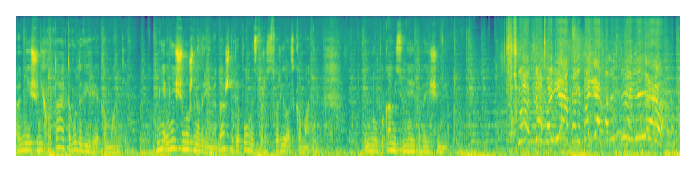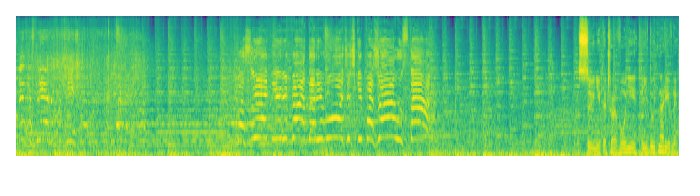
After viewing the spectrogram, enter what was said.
Мне еще не хватает того доверия команде. Мне, мне еще нужно время, да, чтобы я полностью растворилась в команде. Но пока у меня этого еще нет. Все, все, поехали, поехали, синие! Пожалуйста! Сині та червоні йдуть на рівних.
